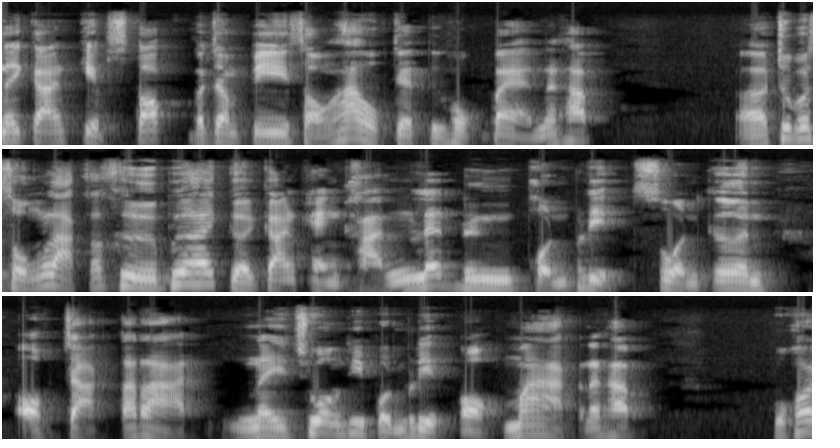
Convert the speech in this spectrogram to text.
ในการเก็บสต็อกประจำปี 2567ถึง68 นะครับจุดประสงค์หลักก็คือเพื่อให้เกิดการแข่งขันและดึงผลผลิตส่วนเกินออกจากตลาดในช่วงที่ผลผลิตออกมากนะครับหัวข้อ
